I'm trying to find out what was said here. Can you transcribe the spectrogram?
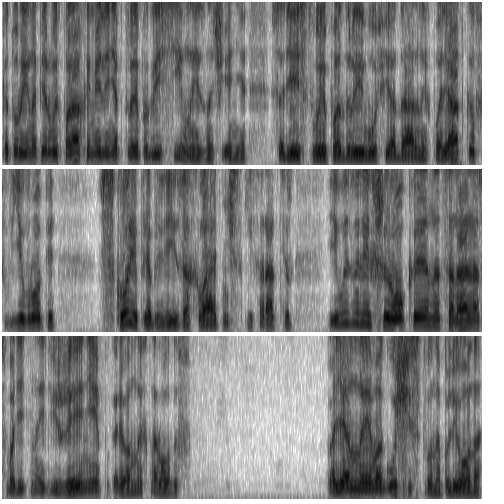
которые на первых порах имели некоторое прогрессивное значение, содействуя подрыву феодальных порядков в Европе, вскоре приобрели захватнический характер и вызвали широкое национально-освободительное движение покоренных народов. Военное могущество Наполеона,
